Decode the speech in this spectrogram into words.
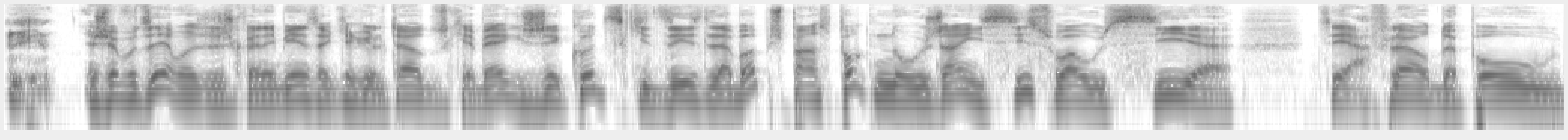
je vais vous dire, moi, je connais bien les agriculteurs du Québec. J'écoute ce qu'ils disent là-bas, puis je pense pas que nos gens ici soient aussi, euh, tu sais, à fleur de peau ou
